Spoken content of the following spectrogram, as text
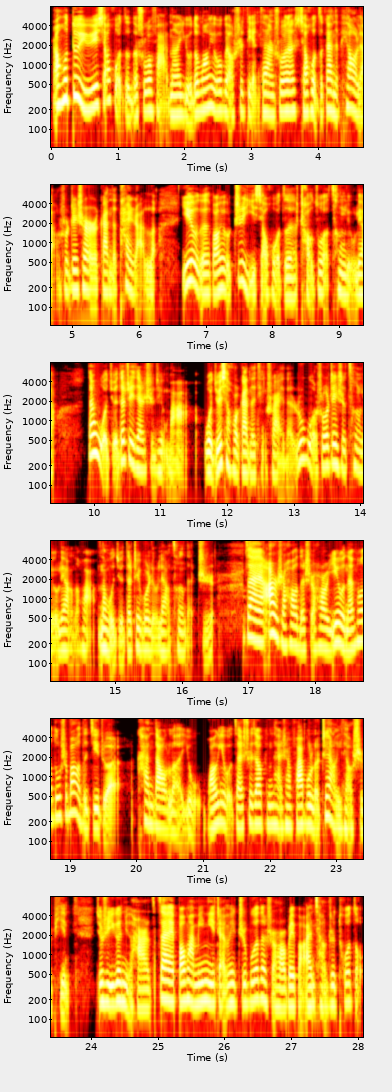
然后对于小伙子的说法呢，有的网友表示点赞，说小伙子干得漂亮，说这事儿干得太燃了。也有的网友质疑小伙子炒作蹭流量。但我觉得这件事情吧。我觉得小伙干的挺帅的。如果说这是蹭流量的话，那我觉得这波流量蹭的值。在二十号的时候，也有南方都市报的记者看到了有网友在社交平台上发布了这样一条视频，就是一个女孩在宝马 mini 展位直播的时候被保安强制拖走。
